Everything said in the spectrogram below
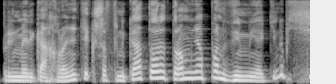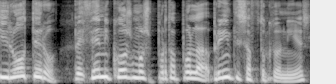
πριν μερικά χρόνια και ξαφνικά τώρα τρώμε μια πανδημία και είναι χειρότερο. Πεθαίνει κόσμος πρώτα απ' όλα πριν τις αυτοκτονίες,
